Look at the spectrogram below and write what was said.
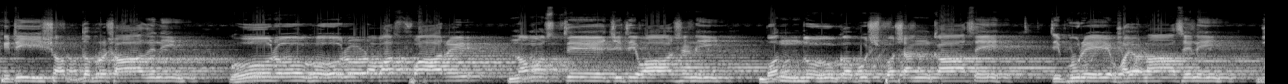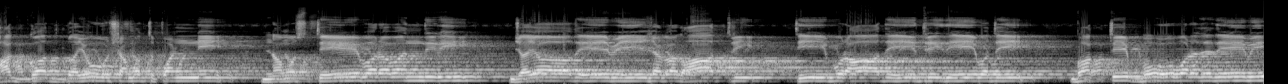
किटीशब्दप्रसादिनि घोरो घोरोडवास्फारे नमस्ते चितिवासिनि ত্রিপুরে ভয়নাশিনী, ভাগ্যদ্বয় সমৎপন্নে। নমস্তে বরবন্দিনী, জয় দেবী জগধাত্রী ত্রিপুরা দে ত্রিদেবতে। ভক্তিভ্যো বরদে দেবী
